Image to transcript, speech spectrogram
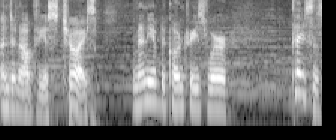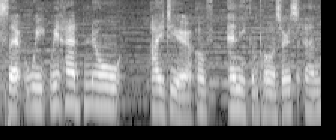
and an obvious choice. Many of the countries were places that we, we had no idea of any composers, and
